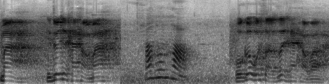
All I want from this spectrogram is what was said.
妈，你最近还好吗？好好好，我哥我嫂子也还好吧？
